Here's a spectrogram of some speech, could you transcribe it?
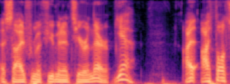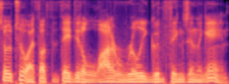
aside from a few minutes here and there. Yeah, I, I thought so too. I thought that they did a lot of really good things in the game.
